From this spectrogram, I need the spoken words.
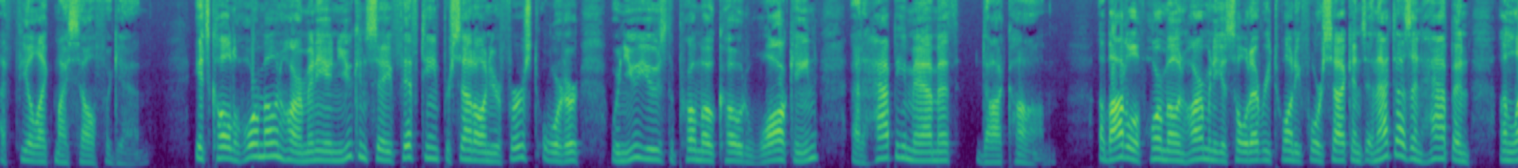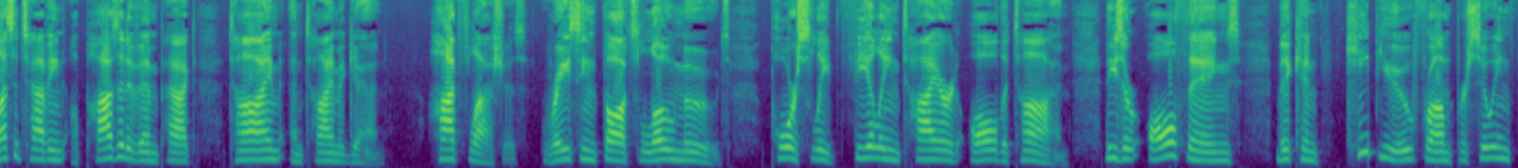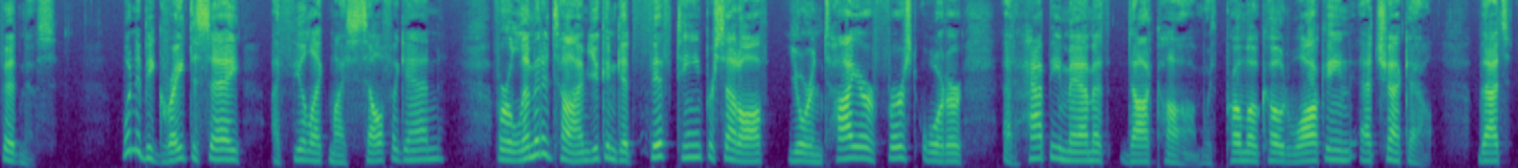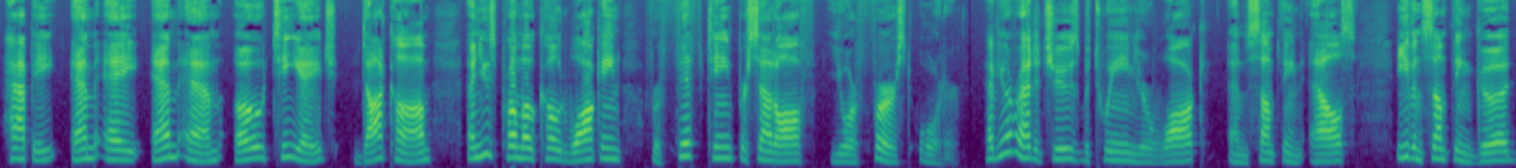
I feel like myself again. It's called Hormone Harmony, and you can save 15% on your first order when you use the promo code WALKING at happymammoth.com. A bottle of Hormone Harmony is sold every 24 seconds, and that doesn't happen unless it's having a positive impact time and time again. Hot flashes, racing thoughts, low moods, poor sleep, feeling tired all the time. These are all things that can keep you from pursuing fitness. Wouldn't it be great to say, I feel like myself again? For a limited time, you can get 15% off your entire first order at happymammoth.com with promo code WALKING at checkout. That's happy, M A M M O T H dot com, and use promo code WALKING for 15% off your first order. Have you ever had to choose between your walk and something else, even something good?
